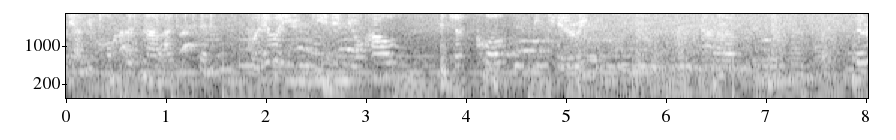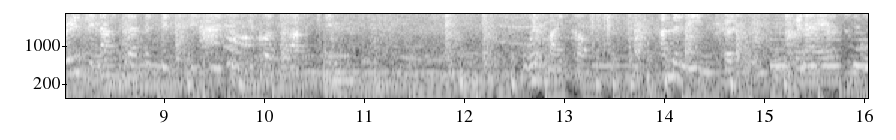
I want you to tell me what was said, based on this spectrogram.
yeah, your home personal assistant. Whatever you need in your house, you just call. We carry. Um, the reason I've started this business is because I've seen with myself. I'm a lazy person. When I have to go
